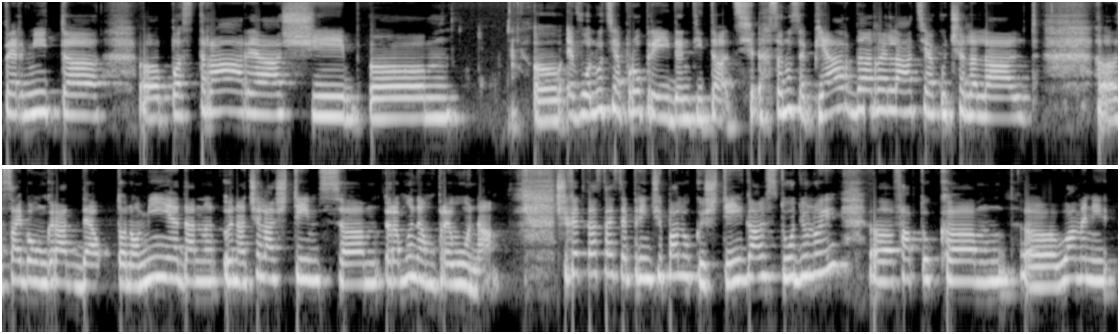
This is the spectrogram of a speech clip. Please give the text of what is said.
permită uh, păstrarea și uh, uh, evoluția propriei identități, să nu se piardă relația cu celălalt, uh, să aibă un grad de autonomie, dar în, în același timp să rămână împreună. Și cred că asta este principalul câștig al studiului, uh, faptul că uh, oamenii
